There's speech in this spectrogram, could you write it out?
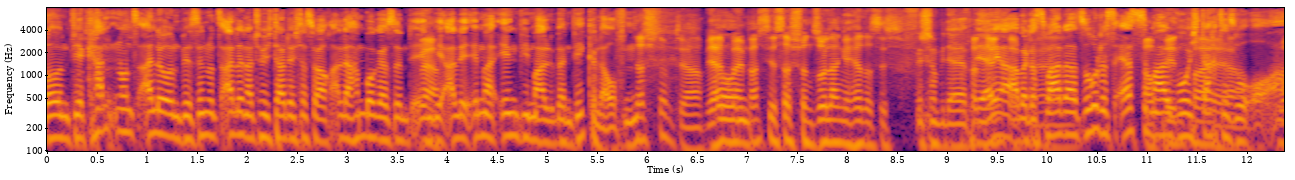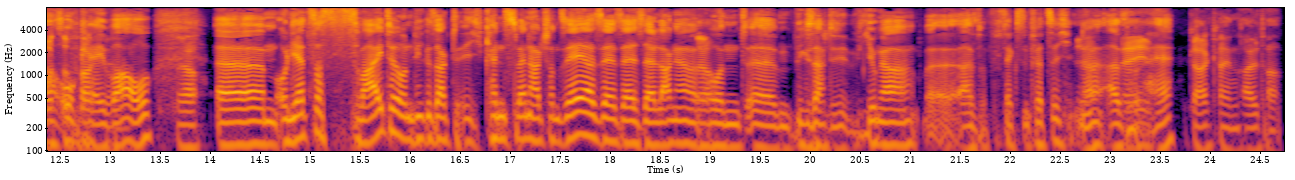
Und wir kannten uns alle und wir sind uns alle natürlich dadurch, dass wir auch alle Hamburger sind, irgendwie alle immer irgendwie mal über den Weg gelaufen. Das stimmt, ja. ja Und- bei Basti ist das schon so lange her, dass es ist schon wieder, ja, ja, aber das war da so das erste Mal, wo ich Fall, dachte so, oh, okay, wow. Ähm, und jetzt das zweite und wie gesagt, ich kenne Sven halt schon sehr, sehr, sehr, sehr lange Ja. und ähm, wie gesagt, jünger, äh, also 46, Ja. ne? Also, Ey, hä? Gar kein Alter,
